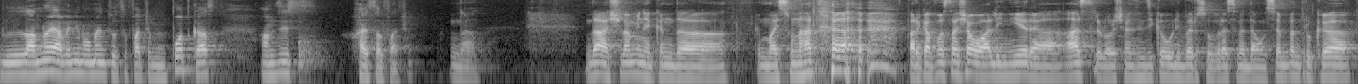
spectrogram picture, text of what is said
la noi a venit momentul să facem un podcast, am zis, hai să-l facem. Da. Da, și la mine când, uh, când m-ai sunat, parcă a fost așa o aliniere a astrelor și am simțit că Universul vrea să ne dea un semn pentru că uh,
